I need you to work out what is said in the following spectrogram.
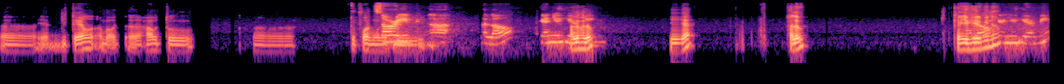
uh, yeah, detail about uh, how to uh, to formulate. Sorry, the... uh, hello. Can you hear hello, me? Hello, Yeah. Hello. Can you hello? hear me now? Can you hear me?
